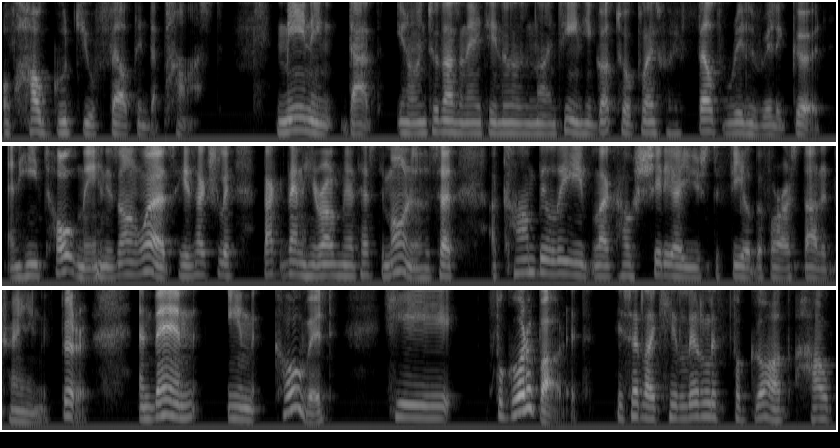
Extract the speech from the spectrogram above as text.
of how good you felt in the past. Meaning that you know in 2018 2019 he got to a place where he felt really really good. And he told me in his own words he's actually back then he wrote me a testimonial. He said i can't believe like how shitty i used to feel before i started training with Pyry. and then in covid he forgot about it he said like he literally forgot how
